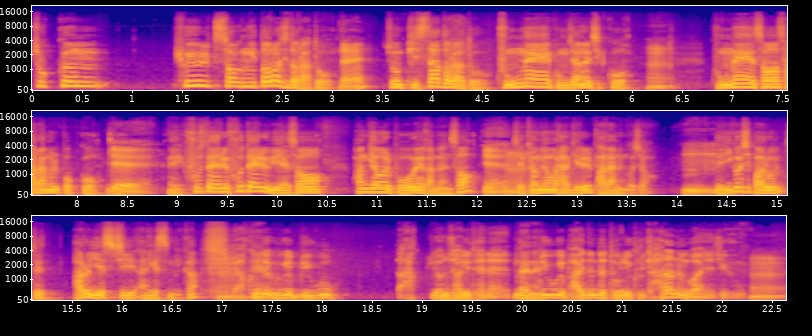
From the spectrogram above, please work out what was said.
조금 효율성이 떨어지더라도 네. 좀 비싸더라도 국내 공장을 짓고 음. 국내에서 사람을 뽑고 네. 네, 후대를 후대를 위해서 환경을 보호해 가면서 예. 이제 경영을 하기를 바라는 거죠. 음. 네, 이것이 바로 이제 바로 ESG 아니겠습니까? 야, 근데 그게 미국 딱 연상이 되네. 네네. 미국의 바이든 대통령이 그렇게 하라는 거 아니에요, 지금? 음.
